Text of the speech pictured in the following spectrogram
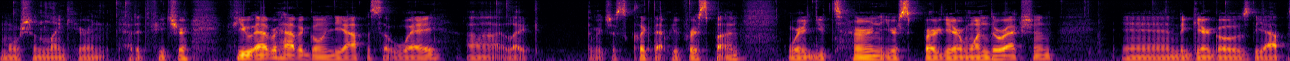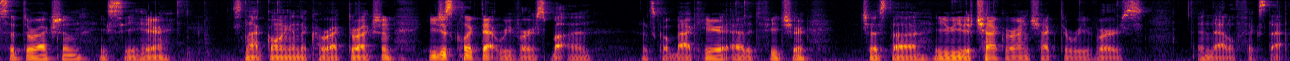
motion link here in edit feature. If you ever have it going the opposite way, uh, like let me just click that reverse button where you turn your spur gear one direction and the gear goes the opposite direction. You see here, it's not going in the correct direction, you just click that reverse button. Let's go back here, edit feature, just uh, you either check or uncheck the reverse and that'll fix that.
